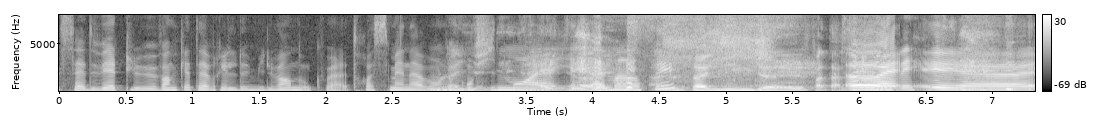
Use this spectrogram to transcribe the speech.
Ça devait être le 24 avril 2020, donc voilà, trois semaines avant le confinement a été annoncé. Le timing euh, fatal. Ouais. Et, euh,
